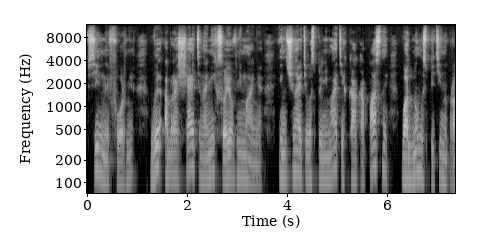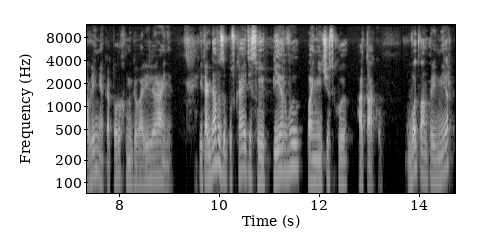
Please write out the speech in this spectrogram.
в сильной форме, вы обращаете на них свое внимание и начинаете воспринимать их как опасные в одном из пяти направлений, о которых мы говорили ранее. И тогда вы запускаете свою первую паническую атаку. Вот вам пример.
